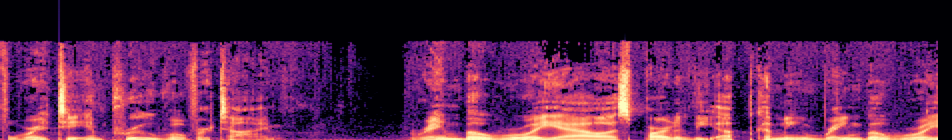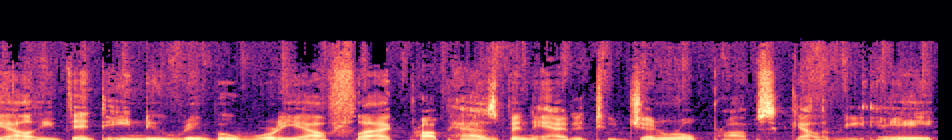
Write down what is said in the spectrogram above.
for it to improve over time. Rainbow Royale. As part of the upcoming Rainbow Royale event, a new Rainbow Royale flag prop has been added to General Props Gallery A.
